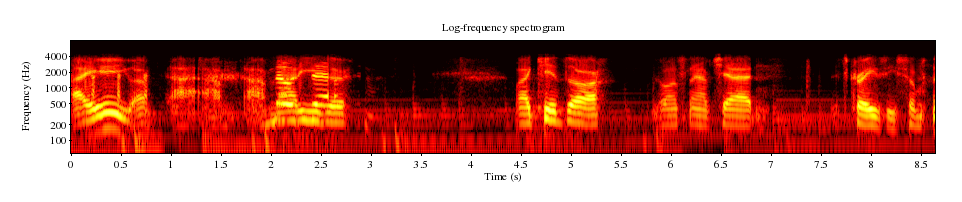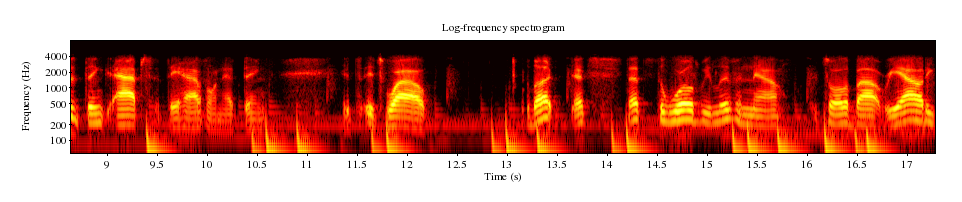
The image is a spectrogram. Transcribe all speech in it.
I hear you. I'm I, I'm, I'm No not either. My kids are on Snapchat, and it's crazy. Some of the thing, apps that they have on that thing, it's it's wild. But that's that's the world we live in now. It's all about reality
